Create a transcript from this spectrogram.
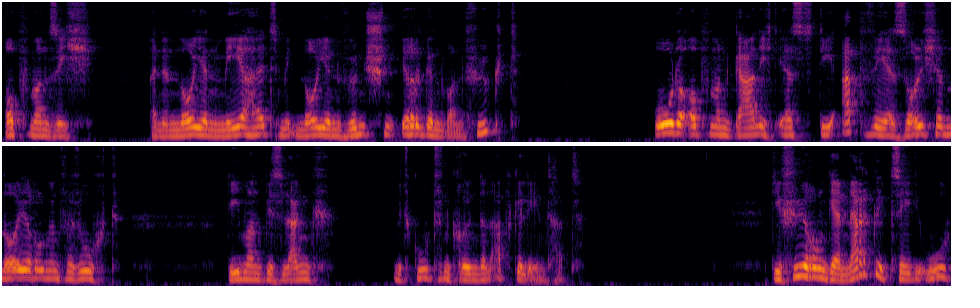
ob man sich einer neuen Mehrheit mit neuen Wünschen irgendwann fügt, oder ob man gar nicht erst die Abwehr solcher Neuerungen versucht, die man bislang mit guten Gründen abgelehnt hat. Die Führung der Merkel-CDU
